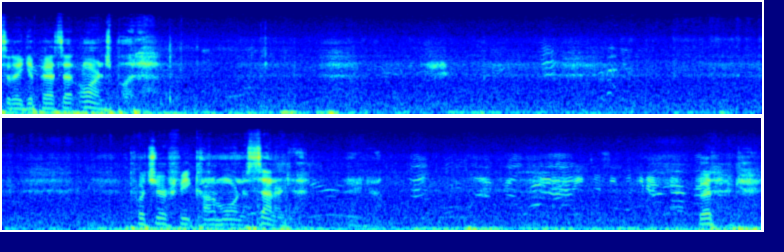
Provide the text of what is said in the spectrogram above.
till they get past that orange, but put your feet kind of more in the center. Yeah. There you go. Good. Okay.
